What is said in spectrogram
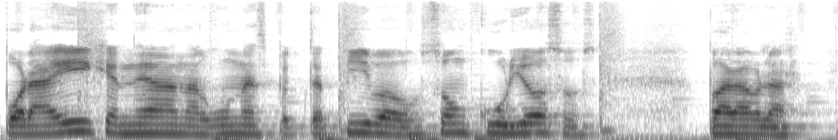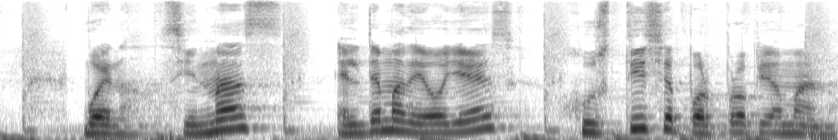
por ahí generan alguna expectativa o son curiosos para hablar. Bueno, sin más, el tema de hoy es justicia por propia mano.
